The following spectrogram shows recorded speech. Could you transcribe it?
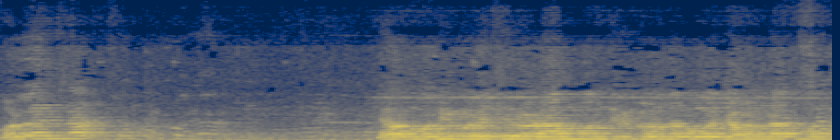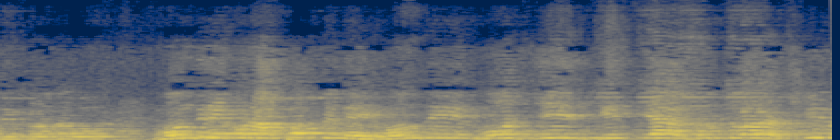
বললেন না। যেমন মোদী বলেছিল, রাম মন্দির করে দেবো, জগন্নাথ মন্দির করে দেবো। মন্দিরে কোনো আপত্তি নেই। মন্দির, মসজিদ গির্জা গুরুদ্বারা ছিল,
